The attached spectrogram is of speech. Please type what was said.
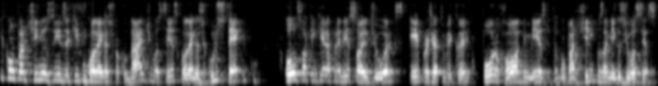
e compartilhe os vídeos aqui com colegas de faculdade de vocês, colegas de curso técnico, ou só quem queira aprender SolidWorks e projeto mecânico por hobby mesmo. Então compartilhem com os amigos de vocês.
